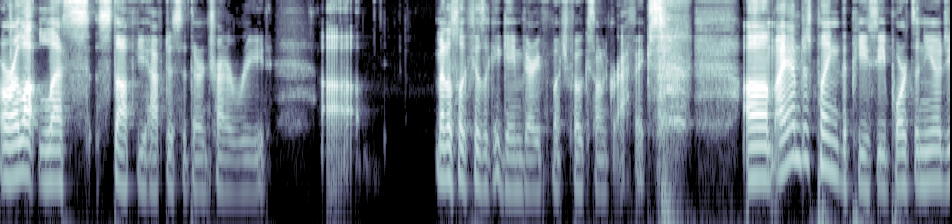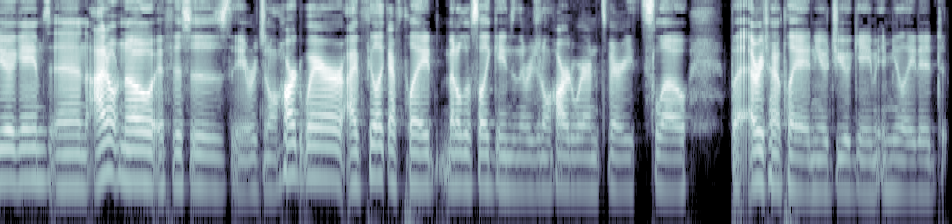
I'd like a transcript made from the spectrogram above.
or a lot less stuff you have to sit there and try to read. Uh, Metal Slug feels like a game very much focused on graphics. um, I am just playing the PC ports of Neo Geo games, and I don't know if this is the original hardware. I feel like I've played Metal Slug games in the original hardware, and it's very slow. But every time I play a Neo Geo game emulated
